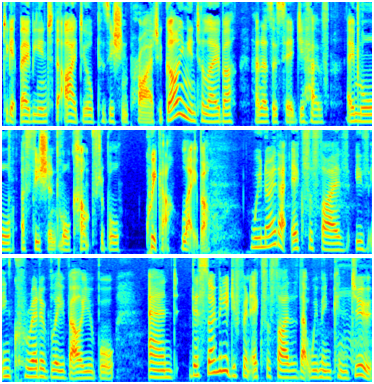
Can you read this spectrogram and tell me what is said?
to get baby into the ideal position prior to going into labour. And as I said, you have a more efficient, more comfortable, quicker labour. We know that exercise is incredibly valuable and there's so many different exercises that women can do.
